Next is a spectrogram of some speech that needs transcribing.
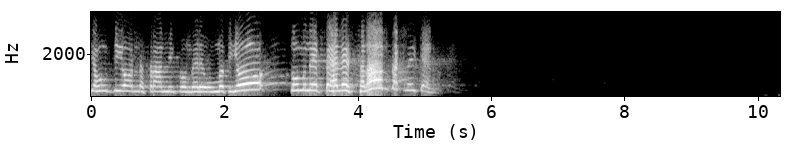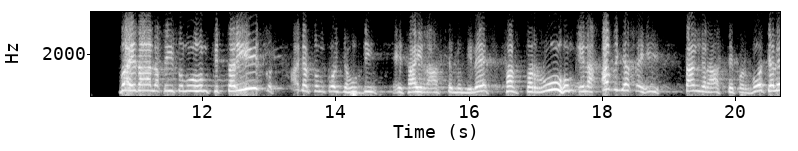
یہودی اور نصرانی کو میرے امتیوں تم نے پہلے سلام تک نہیں کہنا۔ وحدا لقی تم فطریق اگر تم کو یہودی عیسائی راستے میں ملے فخر روحم الا اب یا کہیں تنگ راستے پر وہ چلے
